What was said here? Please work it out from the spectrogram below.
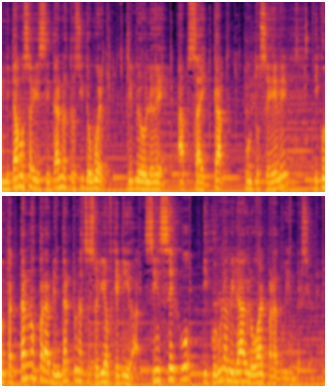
invitamos a visitar nuestro sitio web www.upsidecap.cl y contactarnos para brindarte una asesoría objetiva, sin sesgo y con una mirada global para tus inversiones.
